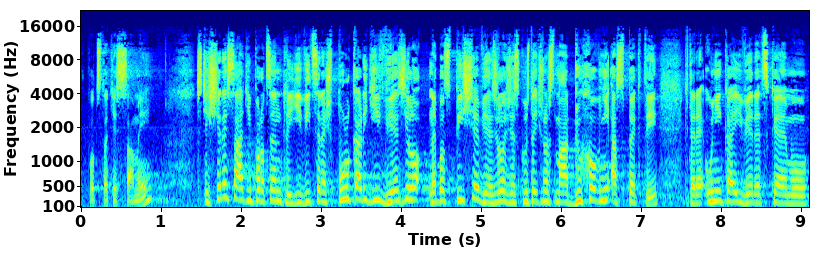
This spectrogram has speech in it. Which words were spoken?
v podstatě sami. Z těch 60% lidí více než půlka lidí věřilo, nebo spíše věřilo, že skutečnost má duchovní aspekty, které unikají vědeckému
